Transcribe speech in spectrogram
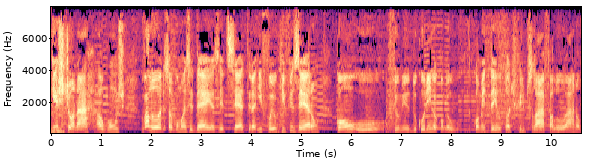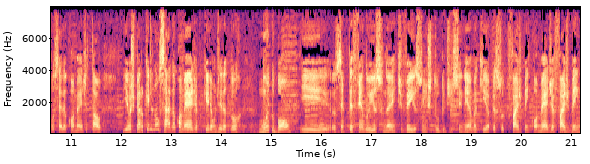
questionar alguns valores, algumas ideias, etc. E foi o que fizeram com o filme do Coringa, como eu comentei, o Todd Phillips lá falou, ah, não vou sair da comédia e tal. E eu espero que ele não saia da comédia, porque ele é um diretor muito bom e eu sempre defendo isso, né? A gente vê isso em estudo de cinema, que a pessoa que faz bem comédia faz bem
